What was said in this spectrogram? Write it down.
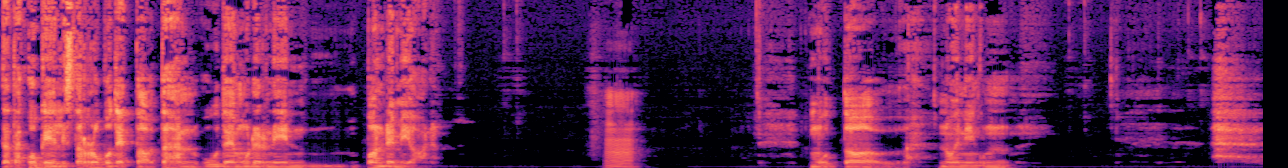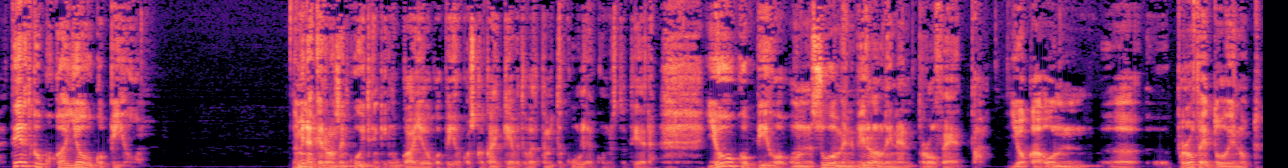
tätä kokeellista rokotetta tähän uuteen moderniin pandemiaan. Mm. Mutta noin niin kuin... Tiedätkö kuka on Jouko Piho? No minä kerron sen kuitenkin, kuka on Jouko Piho, koska kaikki eivät välttämättä kuulijakunnasta tiedä. Jouko Piho on Suomen virallinen profeetta. joka on ö, profetoinut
